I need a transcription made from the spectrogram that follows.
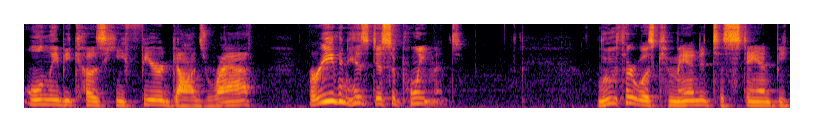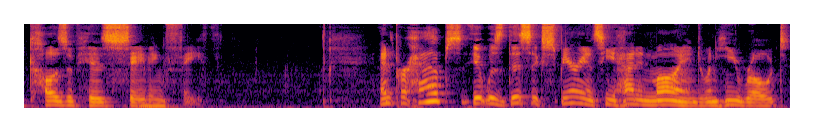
only because he feared God's wrath or even his disappointment. Luther was commanded to stand because of his saving faith. And perhaps it was this experience he had in mind when he wrote,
